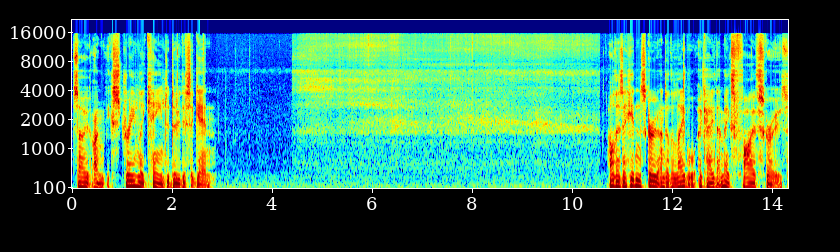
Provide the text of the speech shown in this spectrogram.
so I'm extremely keen to do this again. Oh, there's a hidden screw under the label. Okay, that makes five screws.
